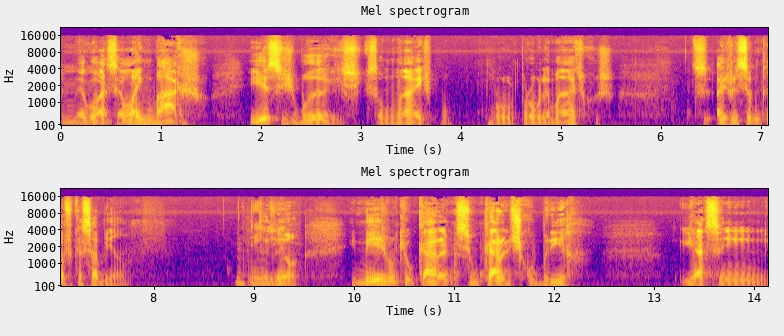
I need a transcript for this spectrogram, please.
Uhum. negócio. É lá embaixo. E esses bugs que são mais problemáticos, às vezes você nunca fica sabendo. Entendi. Entendeu? E mesmo que o cara, se o cara descobrir, e assim,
